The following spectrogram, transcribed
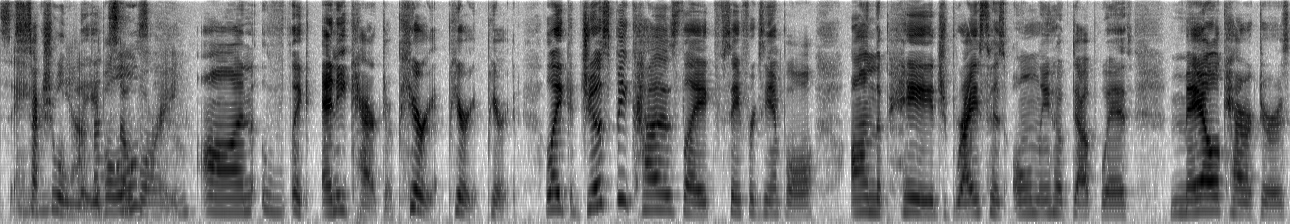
Same. sexual yeah, labels so on like any character. Period. Period. Period. Like just because like say for example on the page Bryce has only hooked up with male characters,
